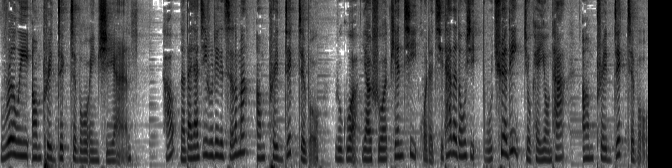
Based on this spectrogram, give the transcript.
really unpredictable in Xi'an。好，那大家记住这个词了吗？Unpredictable。如果要说天气或者其他的东西不确定，就可以用它。Unpredictable。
